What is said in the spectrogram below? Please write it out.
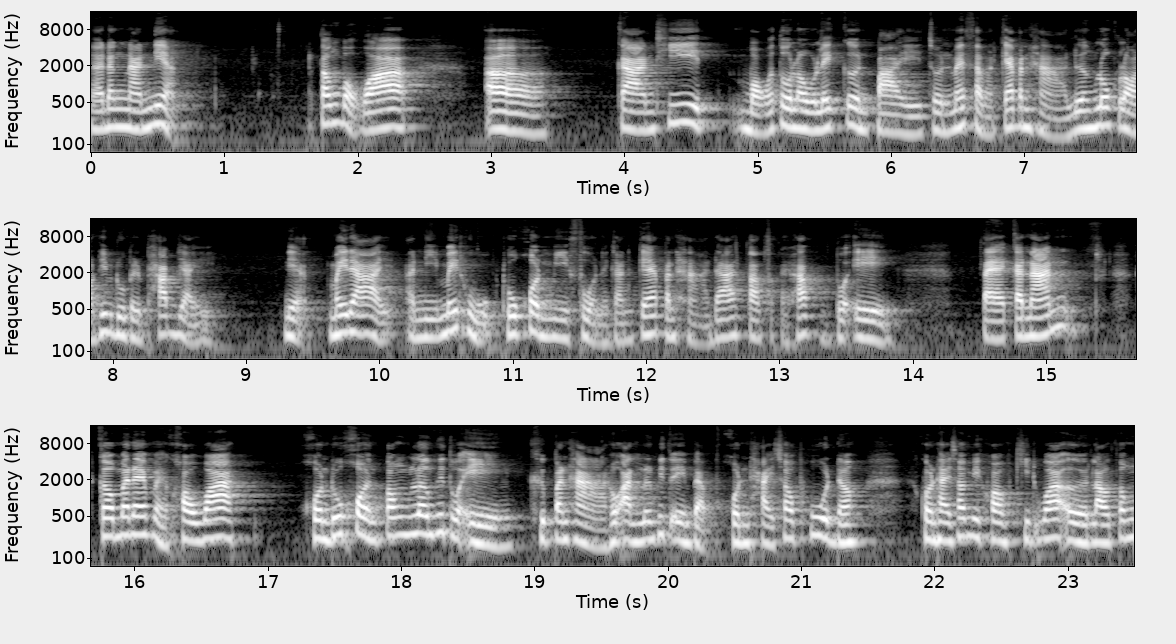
นะดังนั้นเนี่ยต้องบอกว่าการที่บอกว่าตัวเราเล็กเกินไป จนไม่สามารถแก้ปัญหาเรื่องโลกร้อนที่ดูเป็นภาพใหญ่เนี่ยไม่ได้ อันนี้ไม่ถูกทุกคนมีส่วนในการแก้ปัญหาได้ตามศักยภาพของตัวเอง แต่กันนั้นก็ไม่ได้หมายความว่า คนทุกคนต้องเริ่มที่ตัวเอง คือปัญหาทุกอันเริ่มที่ตัวเองแบบคนไทยชอบพูดเนาะคนไทยชอบมีความคิดว่าเออเราต้อง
